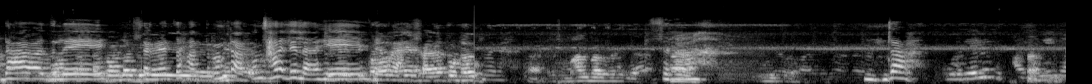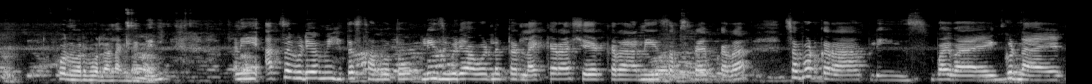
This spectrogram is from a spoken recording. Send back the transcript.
दहा वाजले. सगळ्यांचं हातरून टाकून झालेलं आहे. जा. फोनवर बोलायला लागले त्यांनी. आणि आजचा व्हिडिओ मी इथंच थांबवतो. प्लीज व्हिडिओ आवडला तर लाईक करा शेअर करा आणि सबस्क्राईब करा. सपोर्ट करा please bye bye good night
